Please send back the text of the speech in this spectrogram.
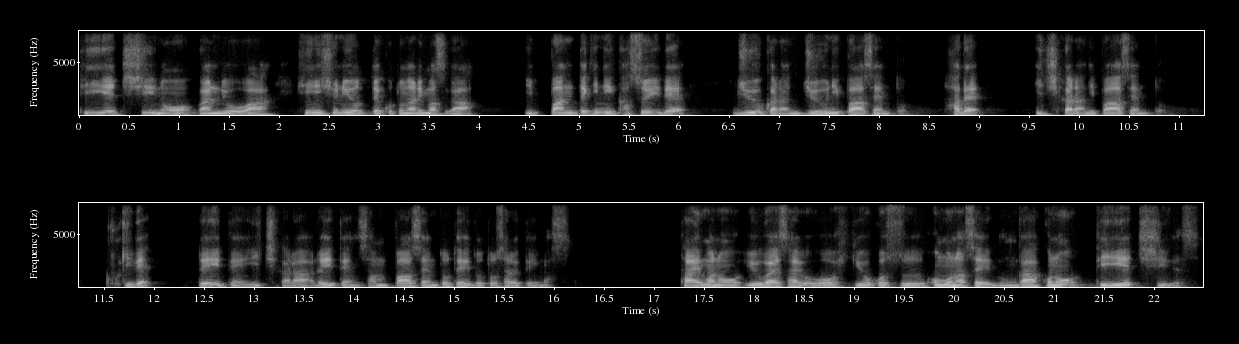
THC の含量は品種によって異なりますが、一般的に下水で10から12%、葉で1から2%、茎で0.1から0.3%程度とされています。大麻の有害作用を引き起こす主な成分がこの THC です。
